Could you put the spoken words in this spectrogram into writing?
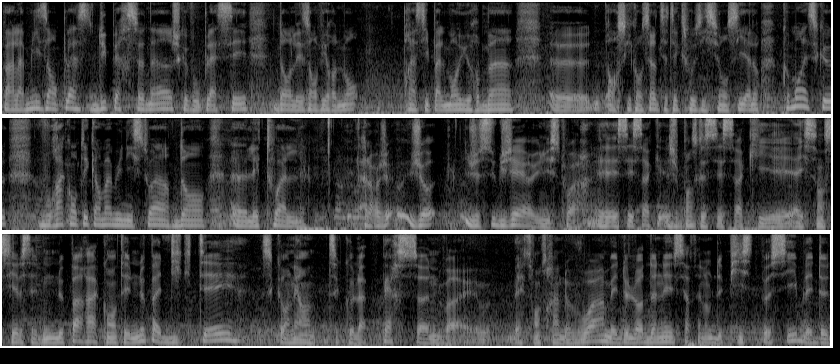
par la mise en place du personnage que vous placez dans les environnements principalement urbain euh, en ce qui concerne cette exposition-ci. Alors, comment est-ce que vous racontez quand même une histoire dans euh, l'étoile? Alors, je, suggère une histoire. Et c'est ça, que, je pense que c'est ça qui est essentiel, c'est de ne pas raconter, ne pas dicter ce, qu'on est ce que la personne va être en train de voir, mais de leur donner un certain nombre de pistes possibles. Et de,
